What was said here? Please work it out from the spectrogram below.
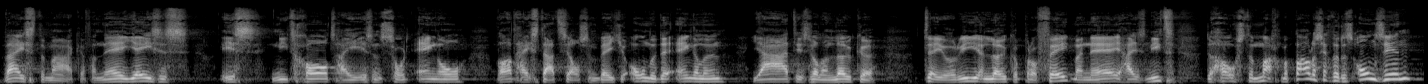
wijs te maken. Van nee, Jezus is niet God, hij is een soort engel. Wat, hij staat zelfs een beetje onder de engelen. Ja, het is wel een leuke theorie, een leuke profeet, maar nee, hij is niet de hoogste macht. Maar Paulus zegt dat is onzin.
